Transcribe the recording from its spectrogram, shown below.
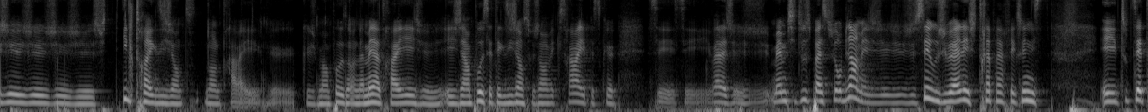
je, je, je, je suis ultra exigeante dans le travail que, je m'impose, dans la manière de travailler, et j'impose cette exigence aux gens avec qui je travaille parce que c'est, voilà, même si tout se passe toujours bien, mais je, sais où je veux aller, je suis très perfectionniste. Et toute, cette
